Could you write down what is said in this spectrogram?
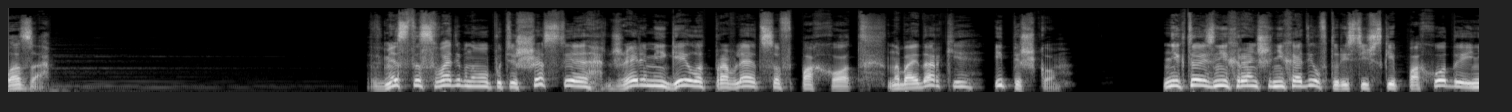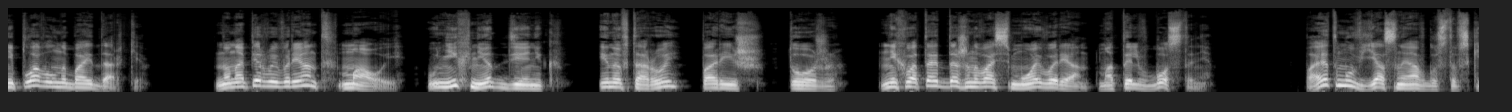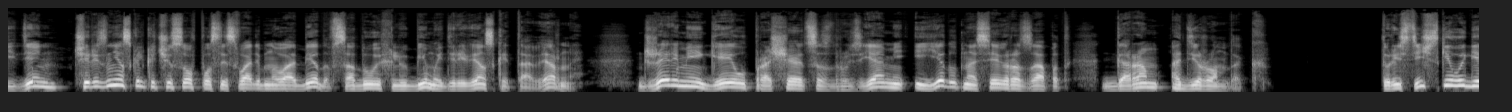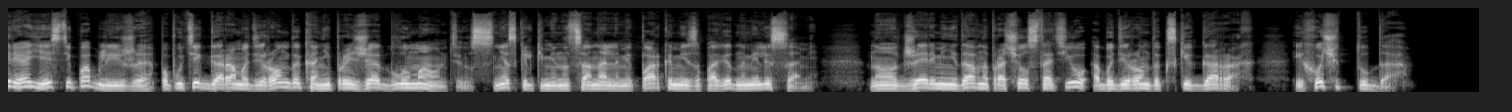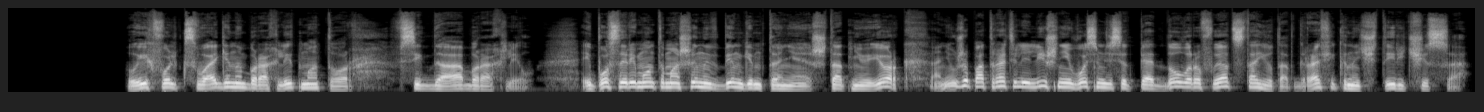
глаза. Вместо свадебного путешествия Джереми и Гейл отправляются в поход на байдарке и пешком. Никто из них раньше не ходил в туристические походы и не плавал на байдарке. Но на первый вариант — Мауи — у них нет денег. И на второй — Париж — тоже. Не хватает даже на восьмой вариант — мотель в Бостоне. Поэтому в ясный августовский день, через несколько часов после свадебного обеда в саду их любимой деревенской таверны, Джереми и Гейл прощаются с друзьями и едут на северо-запад, к горам Адирондак. Туристические лагеря есть и поближе. По пути к горам Адирондак они проезжают Блу Маунтинс с несколькими национальными парками и заповедными лесами. Но Джереми недавно прочел статью об Адирондакских горах, и хочет туда. У их «Фольксвагена» барахлит мотор. Всегда барахлил. И после ремонта машины в Бингемтоне, штат Нью-Йорк, они уже потратили лишние 85 долларов и отстают от графика на 4 часа.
